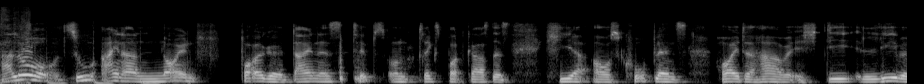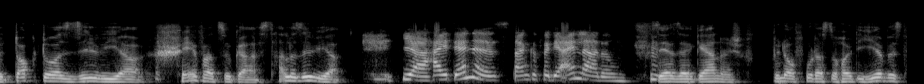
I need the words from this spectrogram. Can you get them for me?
Hallo zu einer neuen Folge deines Tipps und Tricks Podcastes hier aus Koblenz. Heute habe ich die liebe Dr. Silvia Schäfer zu Gast. Hallo Silvia. Ja, hi Dennis. Danke für die Einladung. Sehr, sehr gerne. Ich bin auch froh, dass du heute hier bist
